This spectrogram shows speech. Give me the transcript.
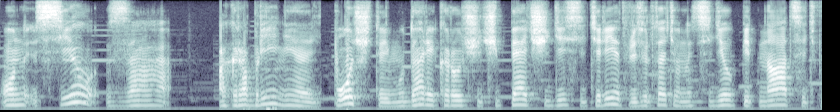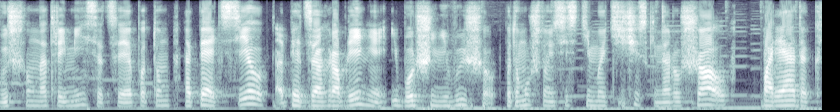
Он сел за ограбление почты, ему дали, короче, 5-10 лет, в результате он отсидел 15, вышел на 3 месяца, и потом опять сел, опять за ограбление и больше не вышел, потому что он систематически нарушал порядок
